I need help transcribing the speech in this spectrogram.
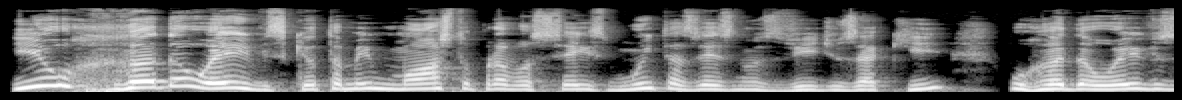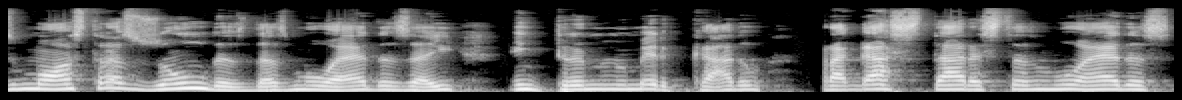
E o Huddle Waves, que eu também mostro para vocês muitas vezes nos vídeos aqui, o Huddle Waves mostra as ondas das moedas aí entrando no mercado para gastar essas moedas.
